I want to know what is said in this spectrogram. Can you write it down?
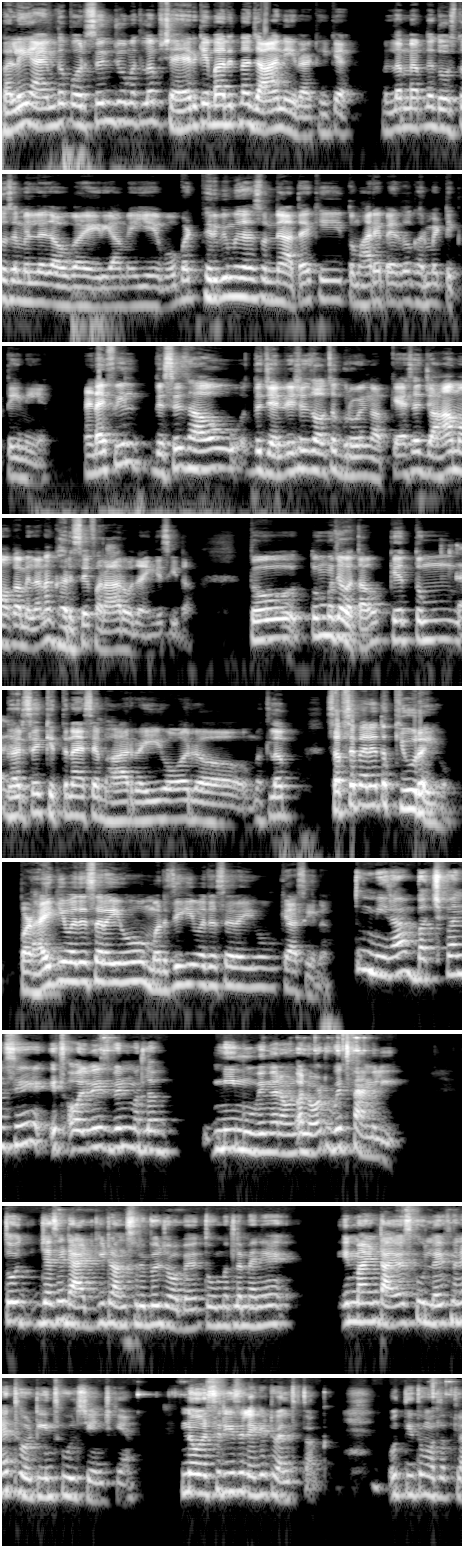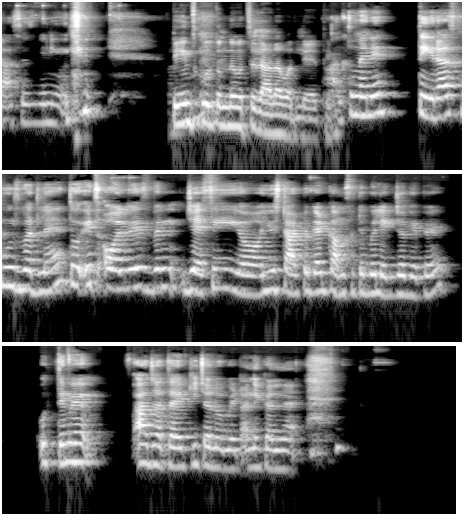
भले ही आई एम द पर्सन जो मतलब शहर के बाहर इतना जा नहीं रहा ठीक है मतलब मैं अपने दोस्तों से मिलने जाऊँगा एरिया में ये वो बट फिर भी मुझे सुनने आता है कि तुम्हारे पैर तो घर में टिकते ही नहीं है। And I feel this is how the generation is also growing up के ऐसे जहाँ मौका मिला ना घर से फरार हो जाएँगे सीधा। तो तुम मुझे बताओ कि तुम घर से कितना ऐसे बाहर रही हो और uh, मतलब सबसे पहले तो क्यों रही हो? पढ़ाई की वजह से रही हो मर्ज़ी की वजह से रही हो क्या सीन है? तो मेरा बचपन से इट्स ऑलवेज बिन मतलब me moving around a lot with family तो जैसे डैड की ट्रांसफरेबल जॉब है तो मतलब मैंने in my entire school life मैंने थर्टीन स्कूल चेंज किए हैं। नर्सरी से लेके ट्वेल्थ तक। उतनी तो मतलब क्लासेस भी नहीं होती। तीन स्कूल तुमने मुझसे ज़्यादा बदले थे हाँ, तो मैंने तेरह स्कूल्स बदले हैं तो इट्स ऑलवेज बिन जैसे you start to get comfortable एक जगह पे उतने में आ जाता है कि चलो बेटा निकलना है।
